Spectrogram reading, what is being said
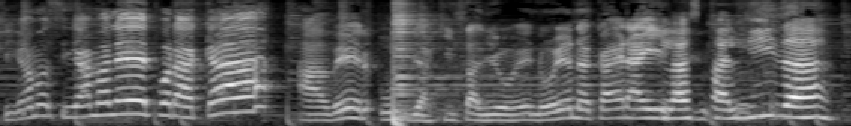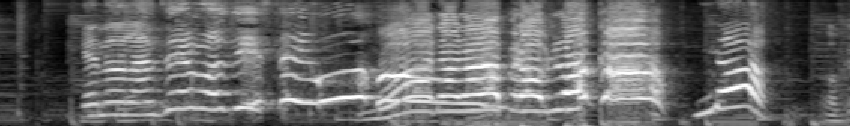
sigamos, sigámosle por acá. A ver, uy, de aquí salió, eh. No vayan a caer ahí. La salida. ¡Que nos lancemos, dice! ¡Uh! No, no, no, pero loco. Ok,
